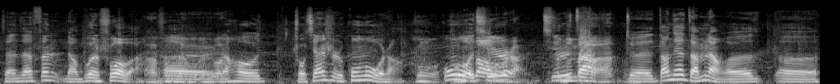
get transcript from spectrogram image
咱咱分两部分说吧。啊分两部分呃，说然后首先是公路上，公路其实上其实四平八稳，对，当天咱们两个呃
